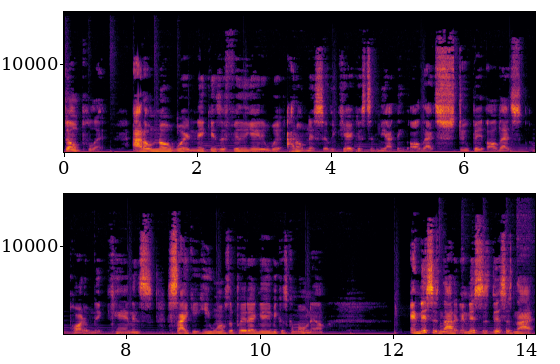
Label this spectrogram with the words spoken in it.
don't play. I don't know where Nick is affiliated with. I don't necessarily care because to me, I think all that's stupid. All that's part of Nick Cannon's psyche. He wants to play that game because come on now. And this is not. And this is this is not.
